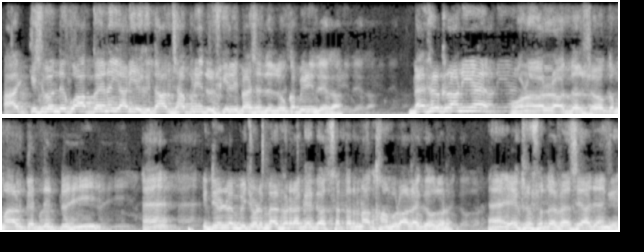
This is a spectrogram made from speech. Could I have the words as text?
آج کسی بندے کو آپ کہیں نا، یار یہ کتاب چھاپنی ہے تو اس کے لیے پیسے دے دو، کبھی نہیں دے گا۔ محفل کرانی ہے۔ اللہ دس سو کمال کر دیتے ہیں۔ اتنی لمبی چوڑی محفل رکھے گا ستر نات خان بلا لے گا ادھر۔ ایک سو ستر پیسے آ جائیں گے۔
